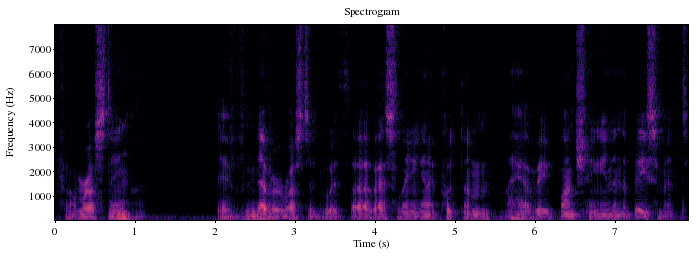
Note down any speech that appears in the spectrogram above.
from rusting. They've never rusted with uh, Vaseline, and I put them, I have a bunch hanging in the basement.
